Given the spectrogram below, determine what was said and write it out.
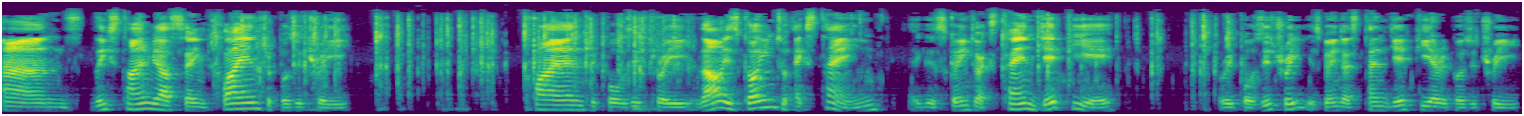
and this time we are saying client repository client repository. Now is going to extend is going to extend JPA repository. Is going to extend JPA repository.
